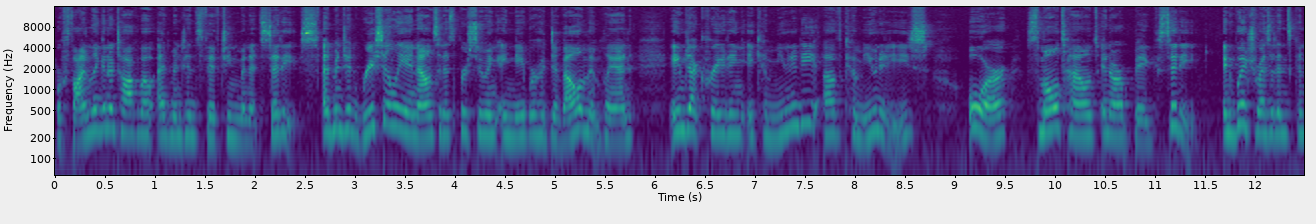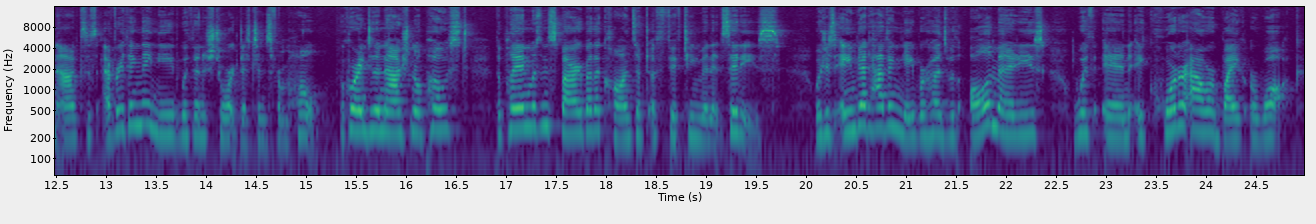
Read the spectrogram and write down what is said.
we're finally going to talk about Edmonton's 15 minute cities. Edmonton recently announced that it's pursuing a neighborhood development plan aimed at creating a community of communities or small towns in our big city, in which residents can access everything they need within a short distance from home. According to the National Post, the plan was inspired by the concept of 15 minute cities, which is aimed at having neighborhoods with all amenities within a quarter hour bike or walk.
